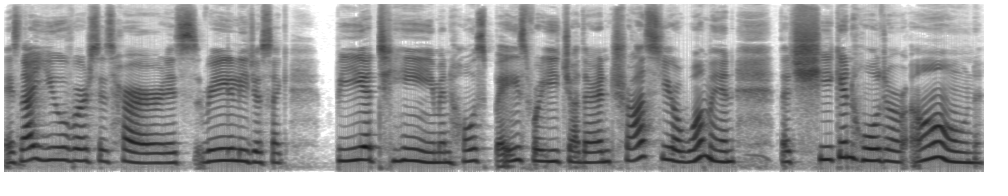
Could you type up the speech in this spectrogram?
It's not you versus her. It's really just like be a team and hold space for each other and trust your woman that she can hold her own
